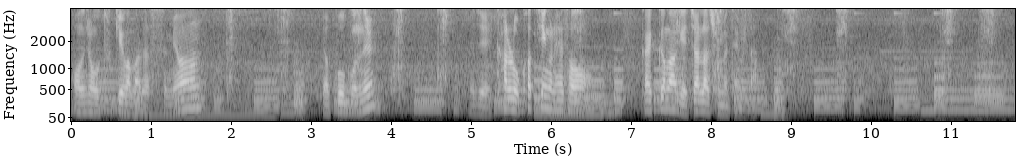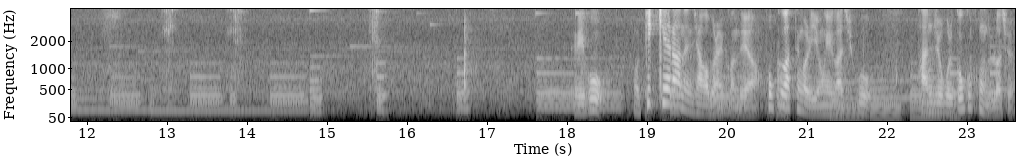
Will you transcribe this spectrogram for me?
어느 정도 두께가 맞았으면 옆 부분을 이제 칼로 커팅을 해서 깔끔하게 잘라주면 됩니다. 그리고 피케라는 작업을 할 건데요. 포크 같은 걸 이용해 가지고 반죽을 꾹꾹꾹 눌러줘요.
